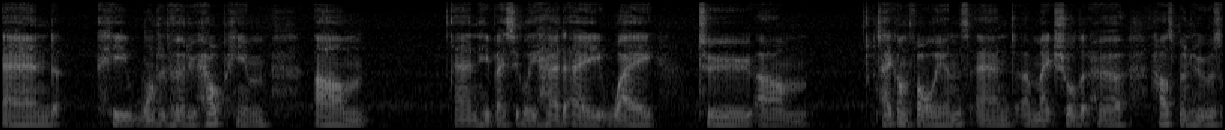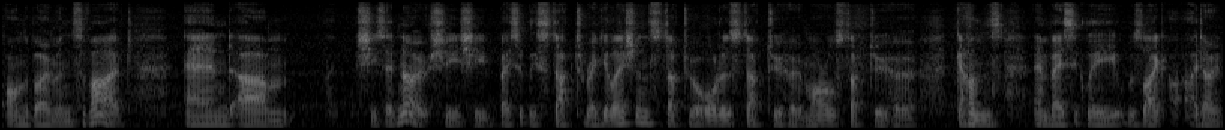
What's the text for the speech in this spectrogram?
and he wanted her to help him, um, and he basically had a way to um, take on the Folians and uh, make sure that her husband, who was on the Bowman, survived, and um, she said no. She she basically stuck to regulations, stuck to her orders, stuck to her morals, stuck to her guns, and basically was like, I don't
